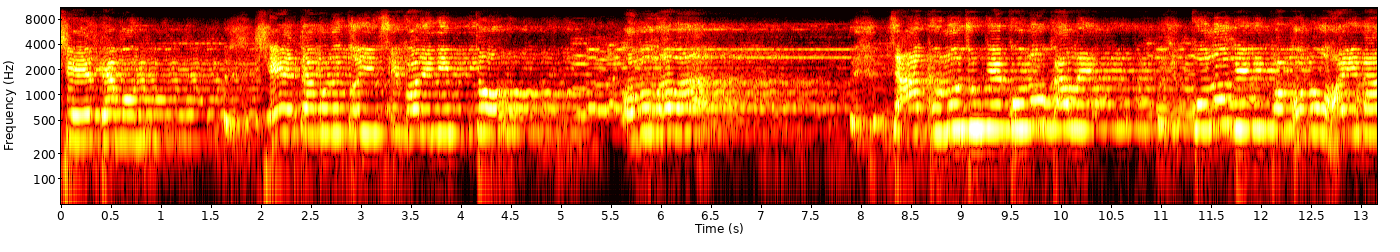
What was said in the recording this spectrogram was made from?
সে তেমন সে তেমন করে নিত্য। যা কোনো যুগে, কোনো কালে, কোনো কখনো হয় না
